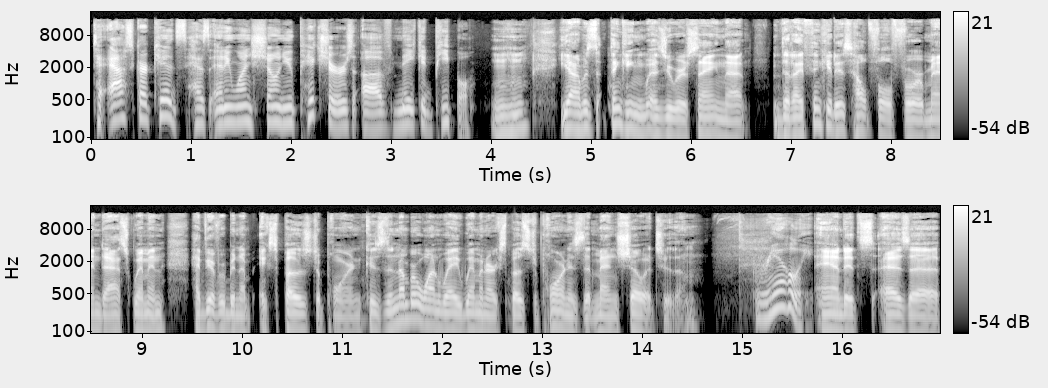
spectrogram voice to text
to ask our kids, has anyone shown you pictures of naked people? Hmm Yeah, I was thinking as you were saying that that I think it is helpful for men to ask women, "Have you ever been exposed to porn?" Because the number one way women are exposed to porn is that men show it to them, Really? and it's as a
